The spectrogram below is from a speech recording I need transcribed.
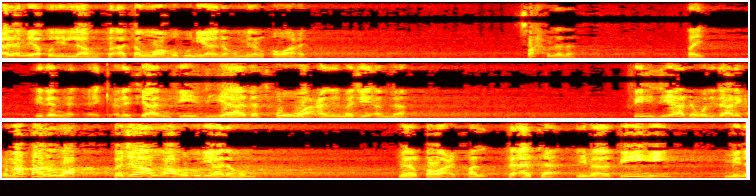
ألم يقل الله فأتى الله بنيانهم من القواعد؟ صح ولا لا؟ طيب. إذا الإتيان فيه زيادة قوة عن المجيء أم لا؟ فيه زيادة ولذلك ما قال الله فجاء الله بنيانهم من القواعد. قال فأتى لما فيه من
